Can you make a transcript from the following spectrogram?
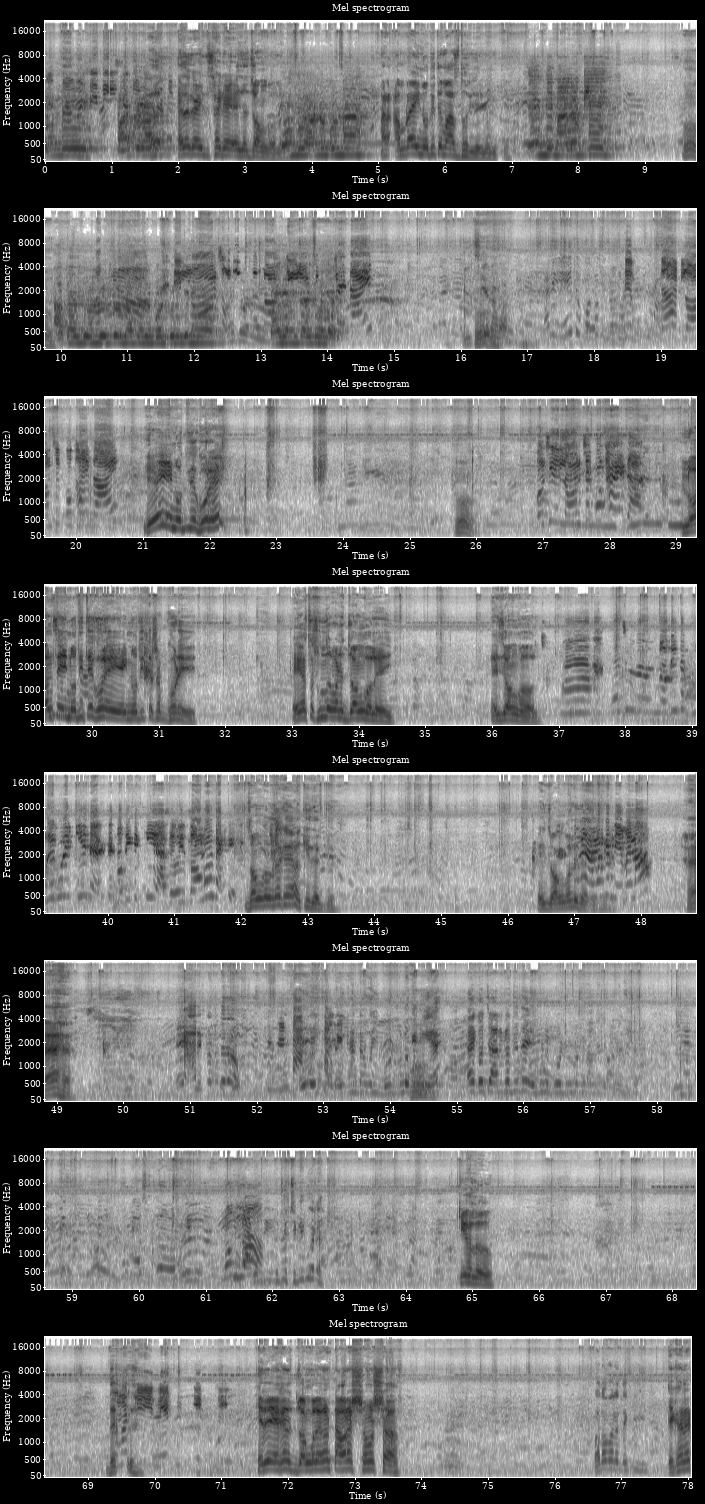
MB এই সাইডে এই যে জঙ্গল। আর আমরা এই নদীতে মাছ ধরি এই নদীতে। এমবি মা লক্ষ্মী। হুম। আপনাদেরকে অনুরোধ করব আপনাদের বোটগুলিকে নিয়ে বাইরে অ্যাঙ্কারে চলে যান? লঞ্চে কোথায় যায় এই এই নদীতে ঘোরে। হুম। লঞ্চে লঞ্চ এই নদীতে ঘোরে এই নদীতে সব ঘোরে। এই হচ্ছে সুন্দরবনের জঙ্গল এই। এই জঙ্গল। আহ, বলছি, নদীতে ঘুরে ঘুরে কি দেখে নদীতে কি আছে? ওই জঙ্গল দেখে? আর কি দেখবে? এই জঙ্গলই দেখে। আমাকে নেবে না? হ্যাঁ হ্যাঁ। ওই নিয়ে এই করছে আরেকটা দিয়ে দে এটা কি হলো? এরে এখানে জঙ্গলে এখন টাওয়ারের সমস্যা। কথা বলে দেখি। এখানে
